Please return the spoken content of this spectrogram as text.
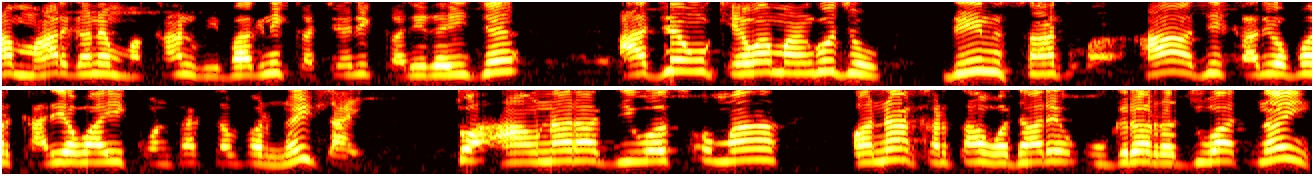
આ માર્ગ અને મકાન વિભાગની કચેરી કરી રહી છે. આજે હું કહેવા માંગુ છું, દિન સાતમાં આ અધિકારીઓ પર કાર્યવાહી કોન્ટ્રાક્ટર પર નહીં થાય તો આવનારા દિવસોમાં આના કરતાં વધારે ઉગ્ર રજૂઆત નહીં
